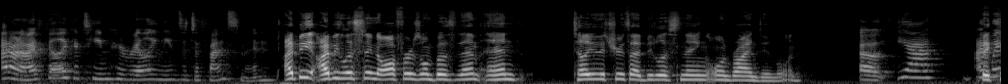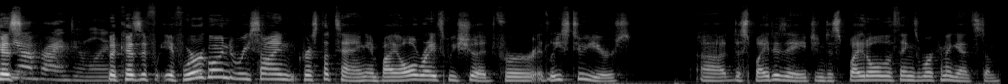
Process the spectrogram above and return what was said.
I don't know. I feel like a team who really needs a defenseman I'd be I'd be listening to offers on both of them, and tell you the truth, I'd be listening on Brian Dumoulin Oh yeah, I'm Because- with you on Brian Dumoulin. because if if we're going to re-sign Chris Letang, and by all rights we should for at least two years, uh, despite his age and despite all the things working against him.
